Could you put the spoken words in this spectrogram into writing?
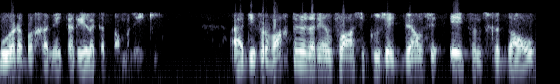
môre begin het 'n redelike tamaletjie. Uh die verwagting is dat die inflasiekoers het wel so effens gedaal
